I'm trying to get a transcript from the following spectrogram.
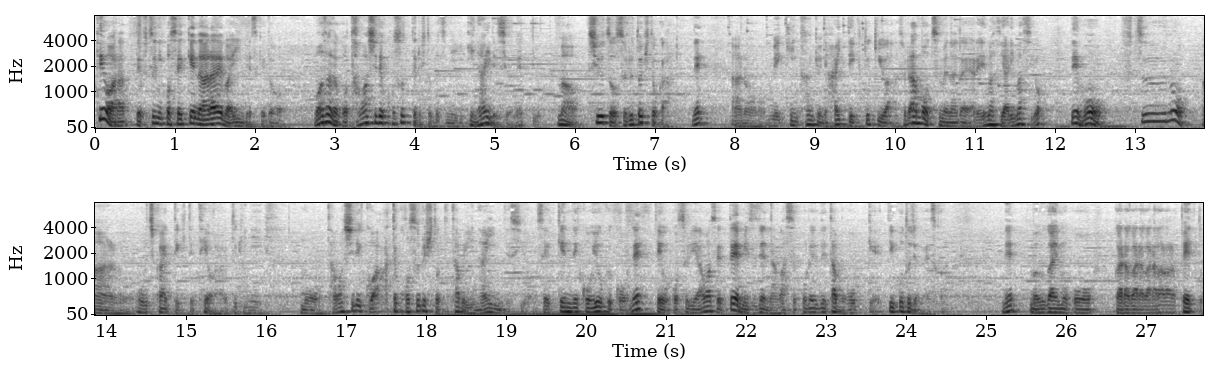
手を洗って普通にこう石鹸で洗えばいいんですけどわざわざこうたわしでこすってる人別にいないですよねっていう。まあ手術をする時とかねあの滅菌環境に入っていく時はそれはもう爪長やりますやりますよ。でも普通のあのお家帰ってきて手を洗う時にもうたわしでグワーってこする人って多分いないんですよ。石鹸でこうよくこうね手をこすり合わせて水で流す。これで多分 OK っていうことじゃないですか。ね、まあ、うがいもこうガラガラガラガラペッと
